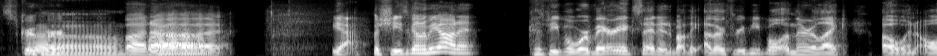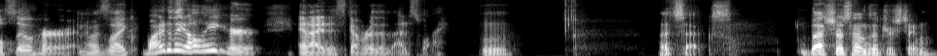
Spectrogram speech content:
screw her Oh, but well, uh yeah but she's gonna be on it because people were very excited about the other three people and they're like oh and also her and i was like why do they all hate her and i discovered that that's why that sucks. That show sounds interesting.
